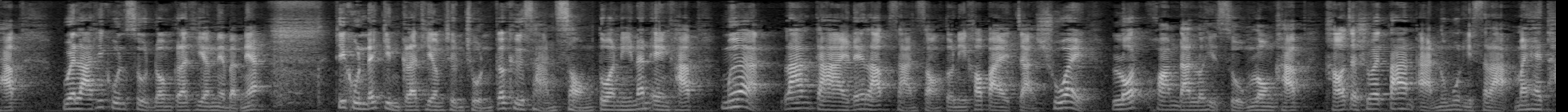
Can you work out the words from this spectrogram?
ครับ เวลาที่คุณสูดดมกระเทียมเนี่ยแบบเนี้ยที่คุณได้กลิ่นกระเทียมฉุนๆ ก็คือสาร 2 ตัวนี้นั่นเองครับ เมื่อร่างกายได้รับสาร 2 ตัวนี้เข้าไปจะช่วยลดความดันโลหิตสูงลงครับ เขาจะช่วยต้านอนุมูลอิสระไม่ให้ท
